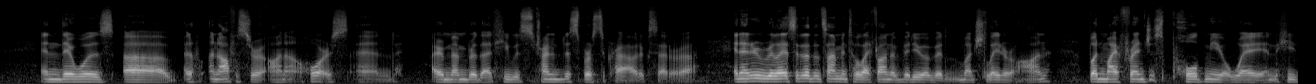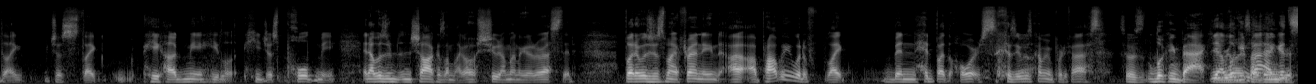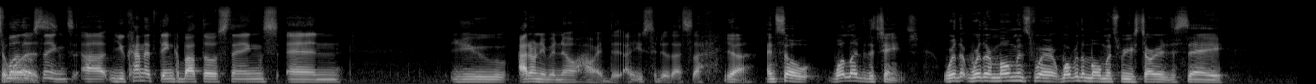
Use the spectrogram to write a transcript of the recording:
And there was uh, an officer on a horse, and I remember that he was trying to disperse the crowd, etc. And I didn't realize it at the time until I found a video of it much later on. But my friend just pulled me away, and he like just like he hugged me. He he just pulled me, and I was in shock because I'm like, oh shoot, I'm gonna get arrested. But it was just my friend, and I, I probably would have like been hit by the horse because he was coming pretty fast. So it was looking back. Yeah, looking back, it's one of those things. Uh, you kind of think about those things, and you I don't even know how I did I used to do that stuff. Yeah. And so what led to the change? Were there, were there moments where what were the moments where you started to say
